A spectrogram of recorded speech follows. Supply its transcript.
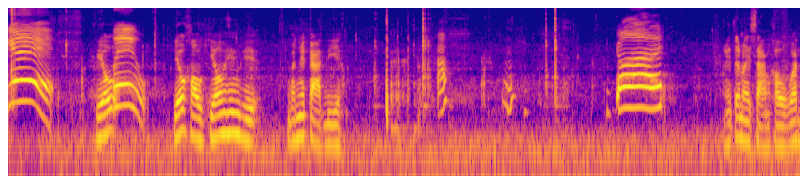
เย่เคี้ยวปิ้วเคี้ยวเขาเคี้ยวแห้งทีบรรยากาศดี จอย ให้เจ้าหน่อยสามเขาก่อน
